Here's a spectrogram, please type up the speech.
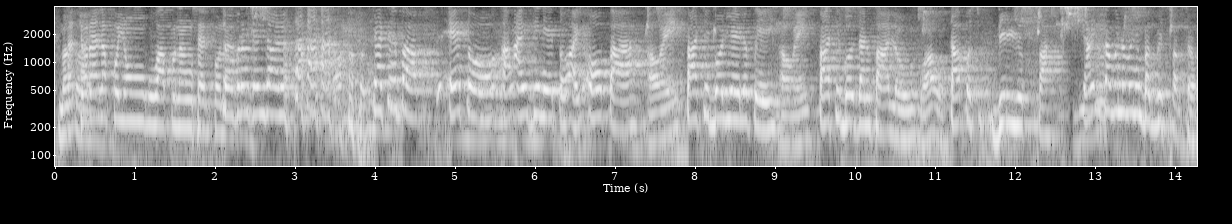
Mga Natural lang po yung kuha po ng cellphone Sobrang natin. ganda, no? Kasi, Paps, ito, ang ID nito ay OPA, Okay? Possible yellow face. Okay. Possible dan follow. Wow. Tapos dilute pa. Nakita mo naman yung bagbis Paps, oh.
